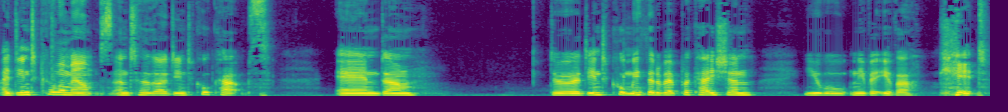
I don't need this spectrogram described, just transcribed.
identical amounts into the identical cups and um, do an identical method of application, you will never ever get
